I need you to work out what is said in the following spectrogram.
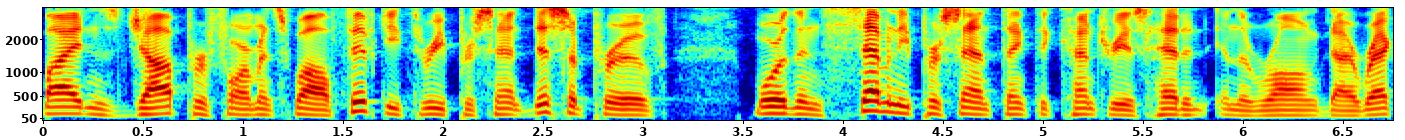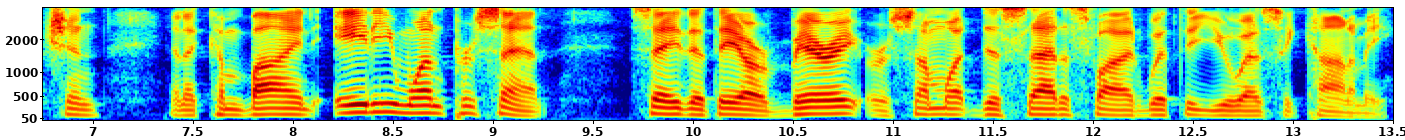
Biden's job performance, while 53% disapprove. More than 70% think the country is headed in the wrong direction, and a combined 81% say that they are very or somewhat dissatisfied with the U.S. economy.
